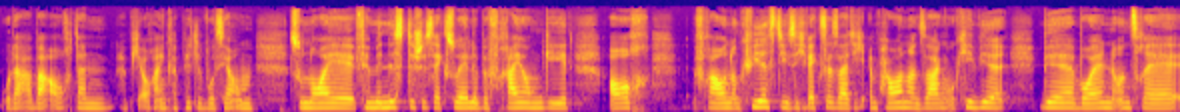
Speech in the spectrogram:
oder aber auch dann habe ich auch ein Kapitel, wo es ja um so neue feministische sexuelle Befreiung geht, auch Frauen und Queers, die sich wechselseitig empowern und sagen, okay, wir, wir wollen unsere,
